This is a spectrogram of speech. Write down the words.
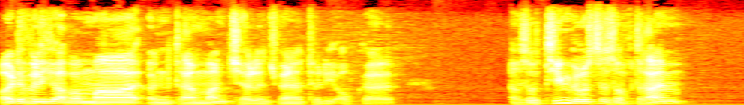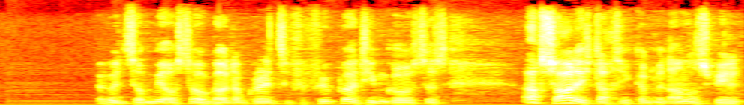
Heute will ich aber mal eine 3-Mann-Challenge, wäre natürlich auch geil. Also Teamgröße ist auf 3... Erhöht Zombie-Ausdauer, Gold-Upgrade sind verfügbar, Teamgröße ist... Ach schade, ich dachte, ich könnte mit anderen spielen.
